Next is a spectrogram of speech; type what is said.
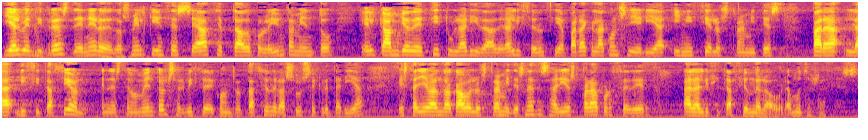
y el 23 de enero de 2015 se ha aceptado por el Ayuntamiento el cambio de titularidad de la licencia para que la Consellería inicie los trámites para la licitación. En este momento, el Servicio de Contratación de la Subsecretaría está llevando a cabo los trámites necesarios para proceder a la licitación de la obra. Muchas gracias.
